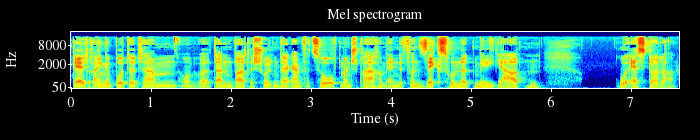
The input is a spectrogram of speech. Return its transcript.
Geld reingebuttert haben, aber dann war das Schuldenberg einfach zu hoch. Man sprach am Ende von 600 Milliarden US-Dollar.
